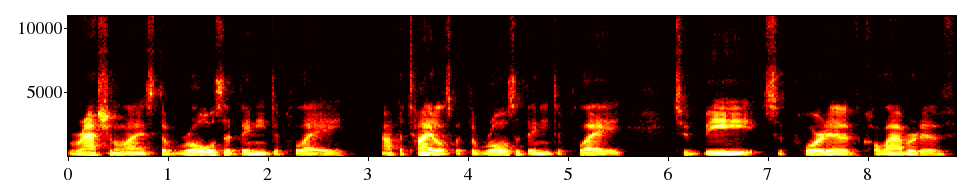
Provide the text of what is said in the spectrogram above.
rationalize the roles that they need to play not the titles but the roles that they need to play to be supportive collaborative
